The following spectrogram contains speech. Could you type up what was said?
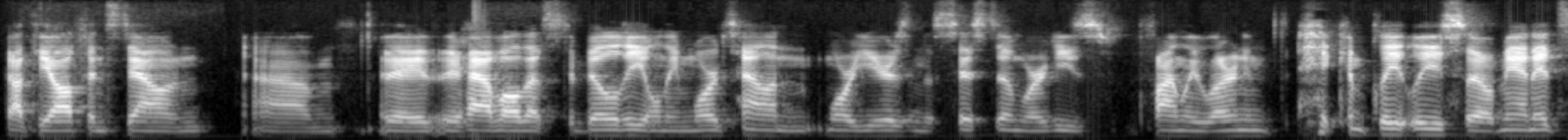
got the offense down. Um, they, they have all that stability, only more talent, more years in the system where he's finally learning completely. So man, it's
